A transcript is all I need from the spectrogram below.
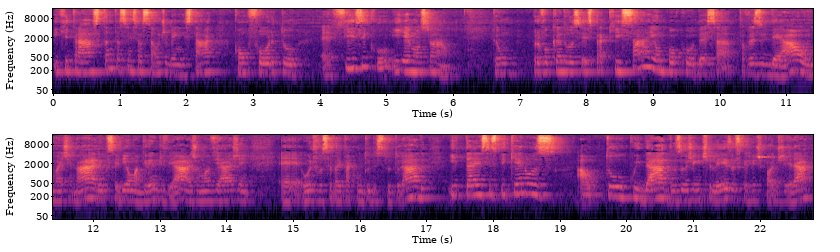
e que traz tanta sensação de bem-estar, conforto é, físico e emocional. Então, provocando vocês para que saiam um pouco dessa, talvez, ideal imaginário, que seria uma grande viagem, uma viagem é, onde você vai estar com tudo estruturado, e dar esses pequenos autocuidados ou gentilezas que a gente pode gerar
